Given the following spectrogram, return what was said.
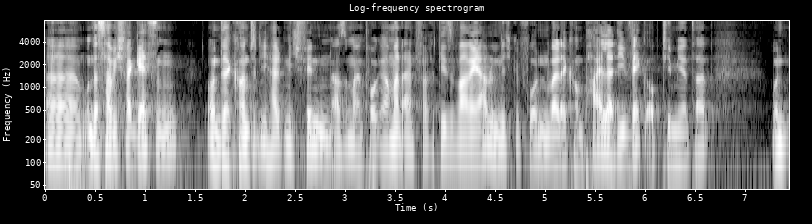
Ähm, und das habe ich vergessen und der konnte die halt nicht finden. Also mein Programm hat einfach diese Variable nicht gefunden, weil der Compiler die wegoptimiert hat. Und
